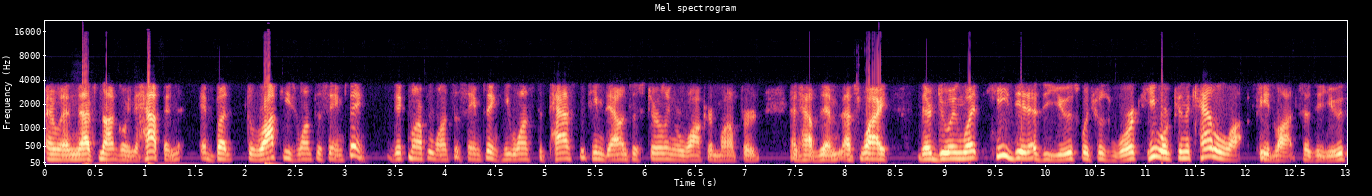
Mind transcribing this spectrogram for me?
and, that's not going to happen. But the Rockies want the same thing. Dick Monfort wants the same thing. He wants to pass the team down to Sterling or Walker Monfort and have them. That's why they're doing what he did as a youth, which was work. He worked in the cattle lot, feedlots as a youth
